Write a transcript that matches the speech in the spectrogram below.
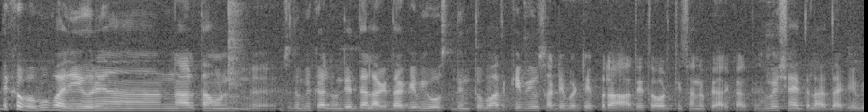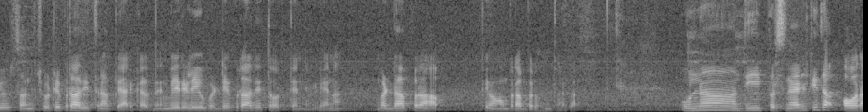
ਦੇਖੋ ਬੱਬੂ ਭਾਜੀ ਹੋਰਿਆਂ ਨਾਲ ਤਾਂ ਹੁਣ ਅਹ, ਜਦੋਂ ਵੀ ਗੱਲ ਹੁੰਦੀ ਇਦਾਂ ਲੱਗਦਾ ਕਿ ਵੀ ਉਸ ਦਿਨ ਤੋਂ ਬਾਅਦ ਕਿ ਵੀ ਉਹ ਸਾਡੇ ਵੱਡੇ ਭਰਾ ਦੇ ਤੌਰ ਤੇ ਸਾਨੂੰ ਪਿਆਰ ਕਰਦੇ ਨੇ। ਹਮੇਸ਼ਾ ਇਦਾਂ ਲੱਗਦਾ ਕਿ ਵੀ ਉਹ ਸਾਨੂੰ ਛੋਟੇ ਭਰਾ ਦੀ ਤਰ੍ਹਾਂ ਪਿਆਰ ਕਰਦੇ ਨੇ। ਮੇਰੇ ਲਈ ਉਹ ਵੱਡੇ ਭਰਾ ਦੇ ਤੌਰ ਤੇ ਨੇ ਨਾ। ਵੱਡਾ ਭਰਾ ਪਿਓ ਬਰਾਬਰ ਹੁੰਦਾਗਾ ਉਹਨਾਂ ਦੀ ਪਰਸਨੈਲਿਟੀ ਦਾ ਔਰਾ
